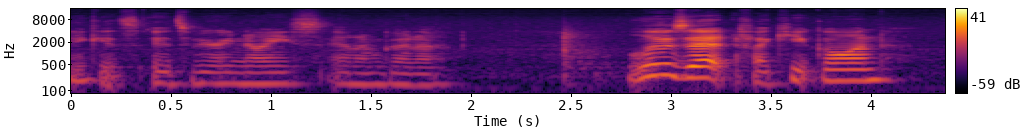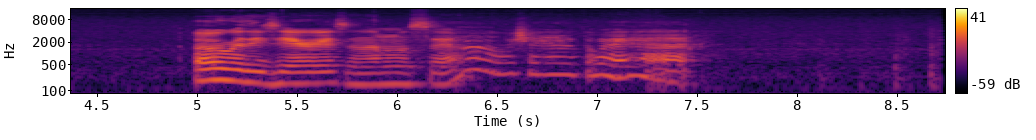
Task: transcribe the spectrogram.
think it's, it's very nice and I'm going to lose it if I keep going over these areas and then I'm going to say, oh, I wish I had it the way I had it.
